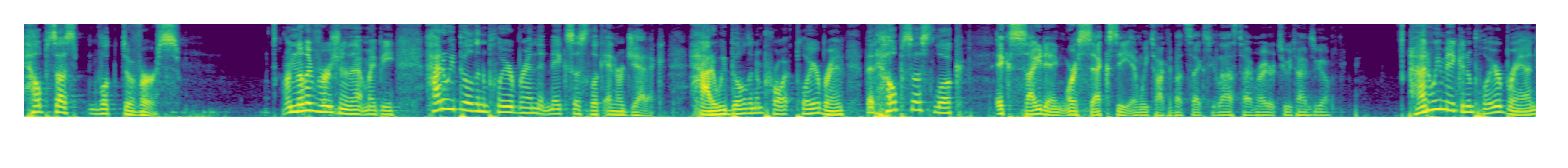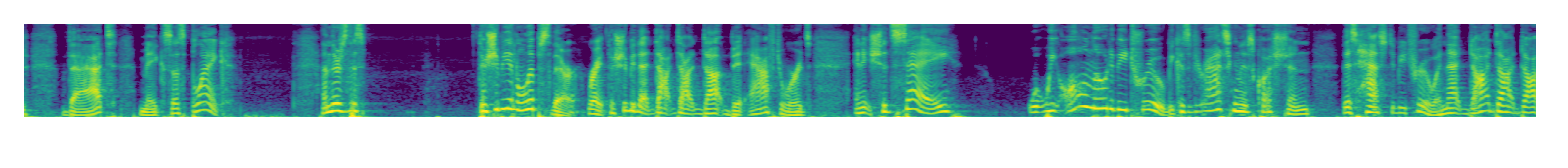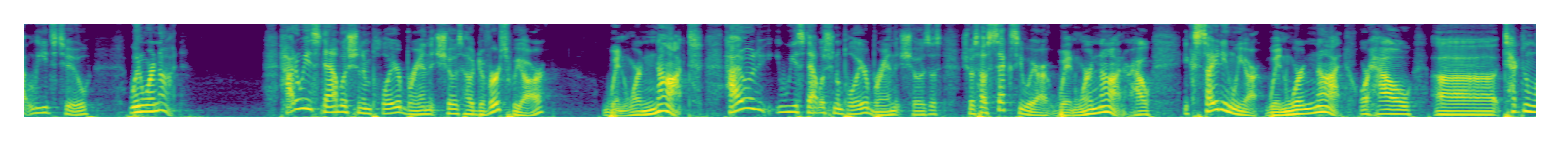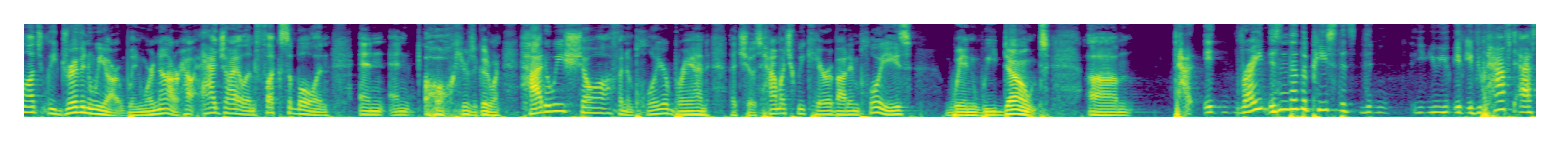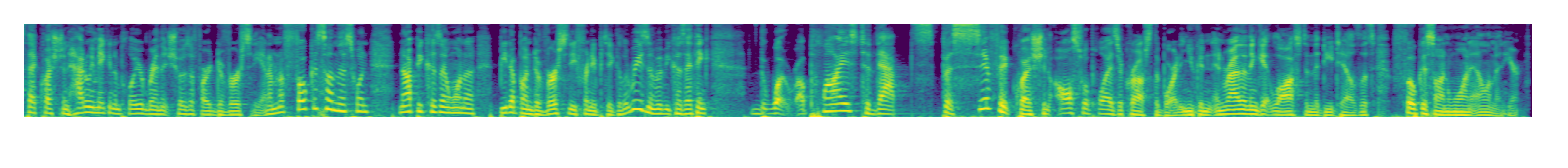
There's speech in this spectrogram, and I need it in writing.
helps us look diverse? Another version of that might be how do we build an employer brand that makes us look energetic? How do we build an employer brand that helps us look exciting or sexy? And we talked about sexy last time, right? Or two times ago. How do we make an employer brand that makes us blank? And there's this, there should be an ellipse there, right? There should be that dot, dot, dot bit afterwards. And it should say what we all know to be true. Because if you're asking this question, this has to be true. And that dot, dot, dot leads to when we're not. How do we establish an employer brand that shows how diverse we are when we're not? How do we establish an employer brand that shows us shows how sexy we are when we're not, or how exciting we are when we're not, or how uh, technologically driven we are when we're not, or how agile and flexible and and and oh, here's a good one. How do we show off an employer brand that shows how much we care about employees when we don't? Um, that, it, right? Isn't that the piece that's that, you, you, if, you have to ask that question, how do we make an employer brand that shows off our diversity? And I'm going to focus on this one, not because I want to beat up on diversity for any particular reason, but because I think what applies to that specific question also applies across the board. And you can, and rather than get lost in the details, let's focus on one element here.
